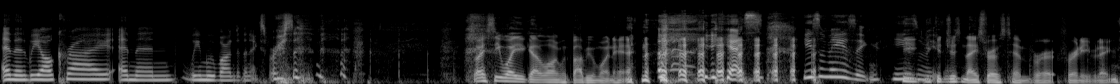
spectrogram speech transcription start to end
and then we all cry, and then we move on to the next person. So I see why you got along with Bobby Moynihan. yes, he's amazing. you, He's you amazing. could just nice roast him for for an evening.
